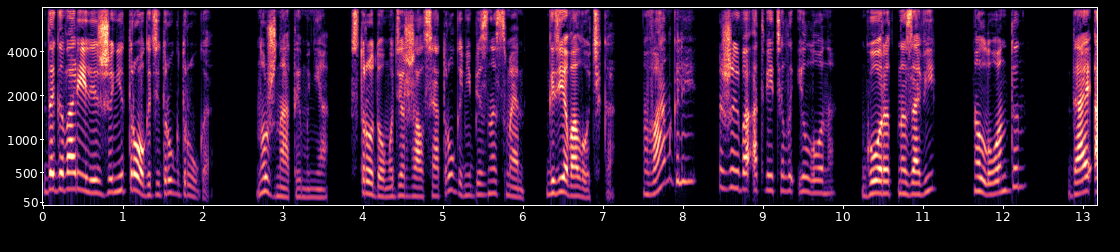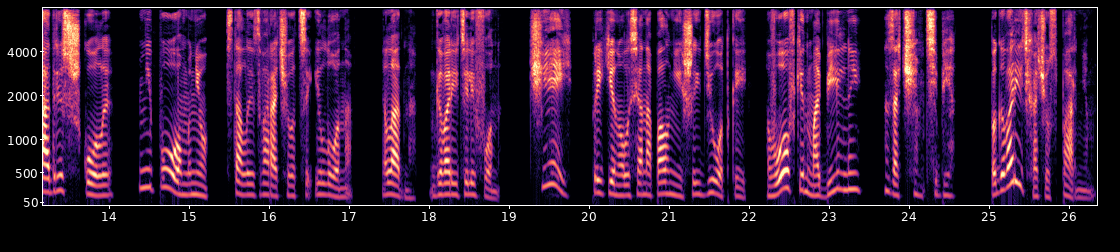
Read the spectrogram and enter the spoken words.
Договорились же не трогать друг друга. «Нужна ты мне», — с трудом удержался от ругани бизнесмен. «Где Володька?» «В Англии?» — живо ответила Илона. «Город назови». «Лондон». «Дай адрес школы». «Не помню», — стала изворачиваться Илона. «Ладно, говори телефон». «Чей?» — прикинулась она полнейшей идиоткой. «Вовкин, мобильный. Зачем тебе?» «Поговорить хочу с парнем».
